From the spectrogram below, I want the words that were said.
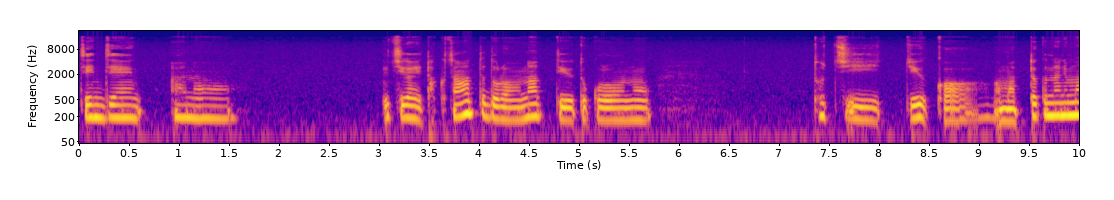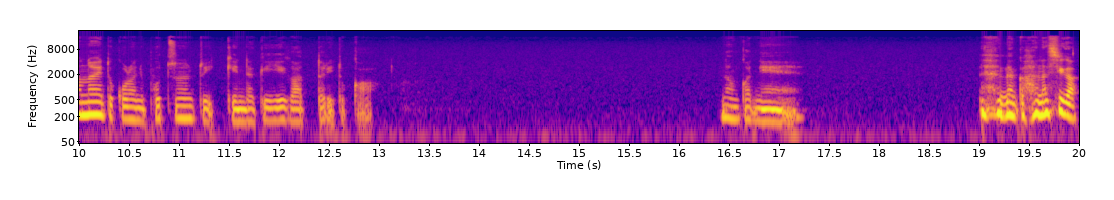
全然あのうちがたくさんあっただろうなっていうところの土地っていうか全く何もないところにポツンと一軒だけ家があったりとか。なんかね なんか話が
